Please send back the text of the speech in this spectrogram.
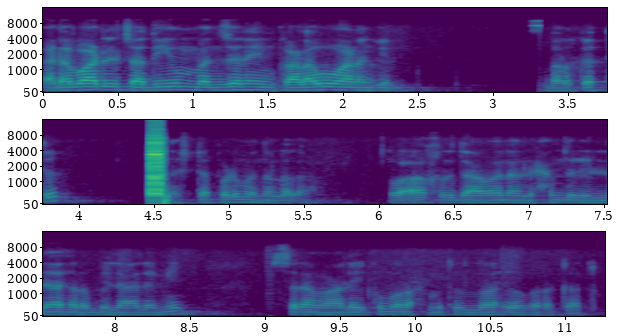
ഇടപാടിൽ ചതിയും വഞ്ചനയും കളവുമാണെങ്കിൽ ബർക്കത്ത് നഷ്ടപ്പെടും എന്നുള്ളതാണ്. വാഹൃദാവാൻ അലഹമുല്ലാ റബുലാലമീൻ അസ്സാം വലൈക്കും വാഹമത്തല്ലാഹി വാബർക്കാത്തു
